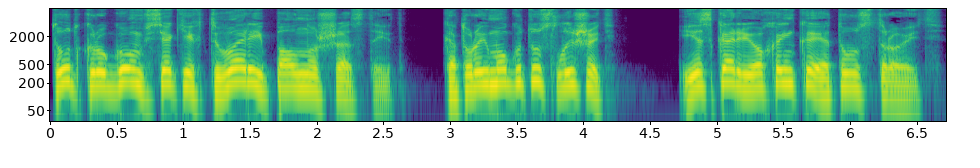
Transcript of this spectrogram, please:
«Тут кругом всяких тварей полно шастает, которые могут услышать, и скорехонько это устроить».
